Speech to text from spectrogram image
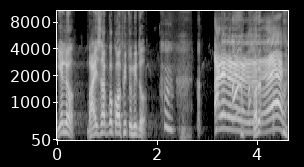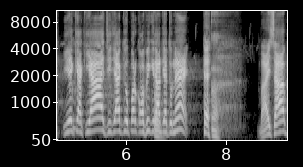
ये लो भाई साहब को कॉफ़ी तुम ही। दो अरे रे, रे, रे, रे, रे, ये क्या किया? जीजा के ऊपर कॉफ़ी गिरा दिया तूने? भाई साहब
